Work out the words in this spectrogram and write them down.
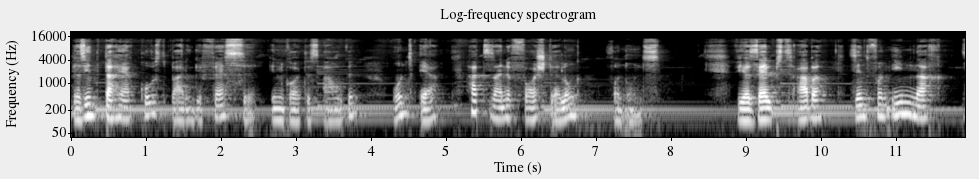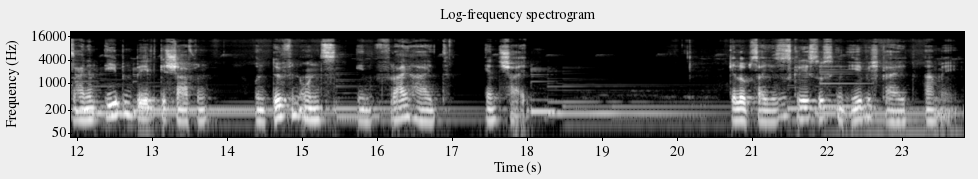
Wir sind daher kostbare Gefäße in Gottes Augen und er hat seine Vorstellung von uns. Wir selbst aber sind von ihm nach seinem Ebenbild geschaffen und dürfen uns in Freiheit entscheiden. Gelobt sei Jesus Christus in Ewigkeit. Amen.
